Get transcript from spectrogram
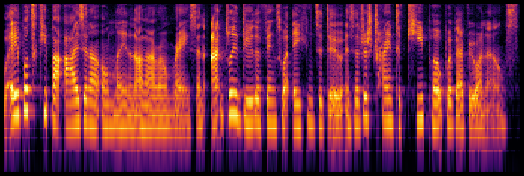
we're able to keep our eyes in our own lane and on our own race and actually do the things we're aching to do instead of just trying to keep up with everyone else.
